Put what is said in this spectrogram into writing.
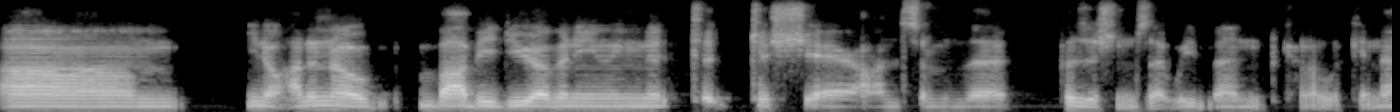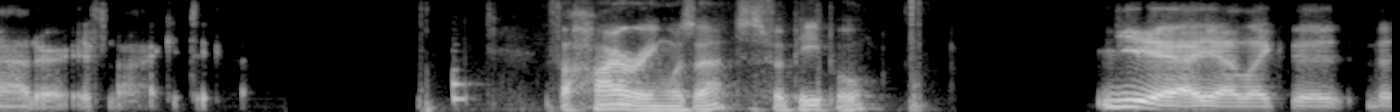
Um, you know, I don't know, Bobby. Do you have anything to, to, to share on some of the positions that we've been kind of looking at, or if not, I could take that. For hiring, was that just for people? Yeah, yeah, like the the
